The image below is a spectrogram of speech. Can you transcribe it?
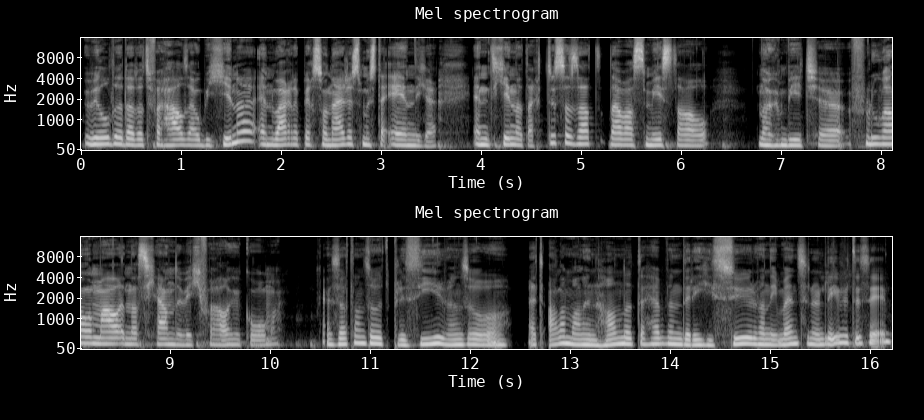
wilde dat het verhaal zou beginnen en waar de personages moesten eindigen. En hetgeen dat daartussen zat, dat was meestal nog een beetje vloe allemaal en dat is gaandeweg vooral gekomen. Is dat dan zo het plezier van zo het allemaal in handen te hebben, de regisseur van die mensen hun leven te zijn?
